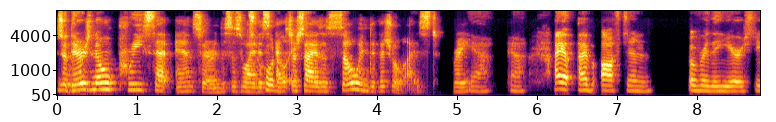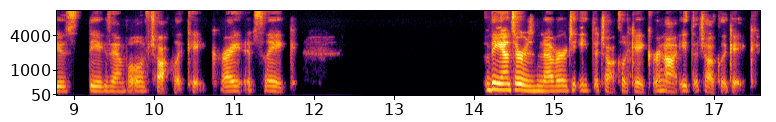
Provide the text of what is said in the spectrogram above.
so there's no preset answer and this is why totally. this exercise is so individualized right yeah yeah i i've often over the years used the example of chocolate cake, right? It's like the answer is never to eat the chocolate cake or not eat the chocolate cake.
